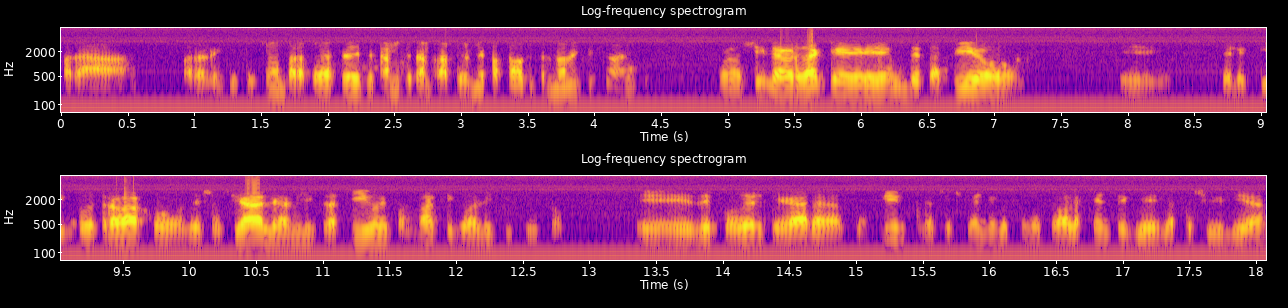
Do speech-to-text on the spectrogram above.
Para, para la institución, para poder hacer este trámite tan rápido. El mes pasado se terminó la inscripción. ¿eh? Bueno, sí, la verdad que es un desafío eh, del equipo de trabajo de sociales, administrativo, informático del instituto, eh, de poder llegar a cumplir con ese sueño que tiene toda la gente, que es la posibilidad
